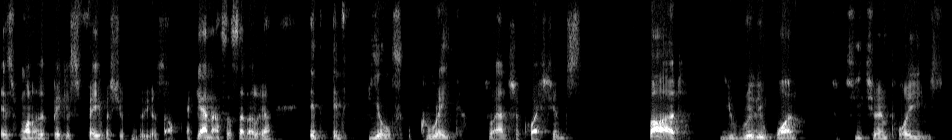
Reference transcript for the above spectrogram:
is one of the biggest favors you can do yourself. Again, as I said earlier, it, it feels great to answer questions, but you really want to teach your employees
